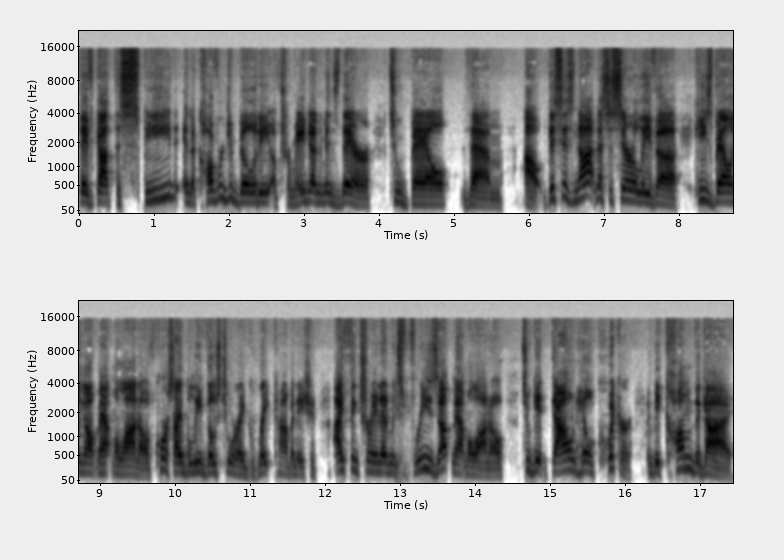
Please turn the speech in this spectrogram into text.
they've got the speed and the coverage ability of Tremaine Edmunds there to bail them out. This is not necessarily the he's bailing out Matt Milano. Of course, I believe those two are a great combination. I think Tremaine Edmunds frees up Matt Milano to get downhill quicker and become the guy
